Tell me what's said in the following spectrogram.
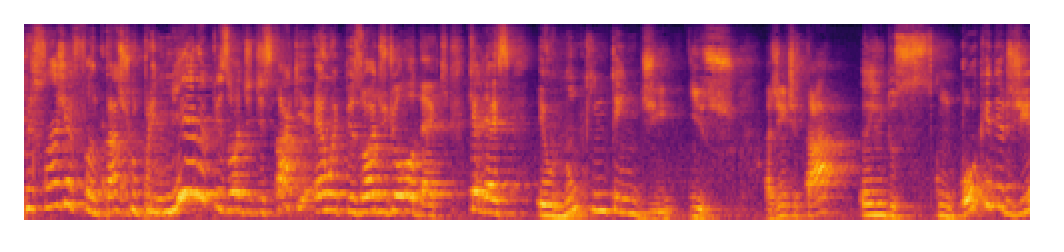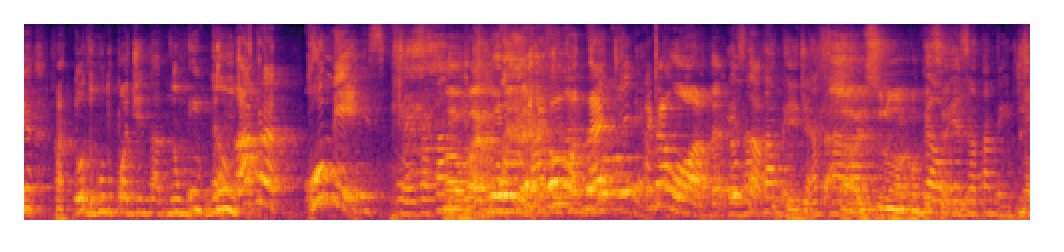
personagem é fantástico. O primeiro episódio de destaque é um episódio de holodeck. Que, aliás, eu nunca entendi isso. A gente tá indo com pouca energia, mas todo mundo pode ir na, não, Então. não dá pra comer. É, exatamente. Não, vai pro holodeck. Vai pro Holodeck holodeck. é galorda. Não dá pra Exatamente. entender. Ah, isso não aconteceria. Não, exatamente. Não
